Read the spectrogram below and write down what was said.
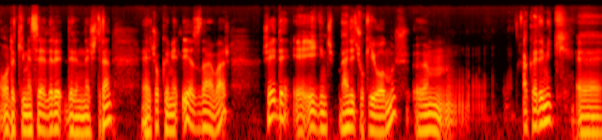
oradaki meseleleri derinleştiren e, çok kıymetli yazılar var. Şey de e, ilginç, bence çok iyi olmuş. E, akademik e,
